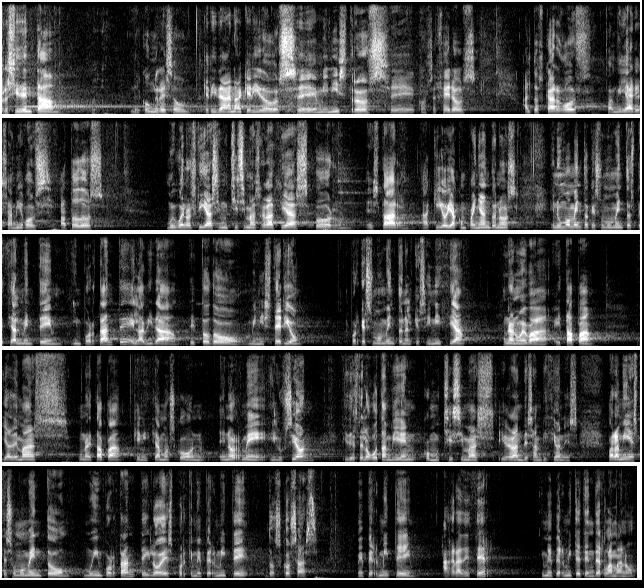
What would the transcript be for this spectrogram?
Presidenta del Congreso, querida Ana, queridos eh, ministros, eh, consejeros, altos cargos, familiares, amigos, a todos. Muy buenos días y muchísimas gracias por estar aquí hoy acompañándonos en un momento que es un momento especialmente importante en la vida de todo ministerio, porque es un momento en el que se inicia una nueva etapa y además una etapa que iniciamos con enorme ilusión y desde luego también con muchísimas y grandes ambiciones. Para mí este es un momento muy importante y lo es porque me permite dos cosas. Me permite agradecer y me permite tender la mano,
